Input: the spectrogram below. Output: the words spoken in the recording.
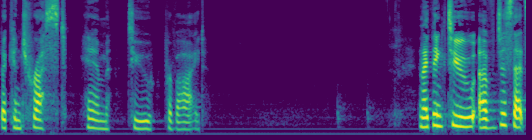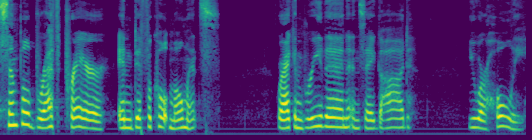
but can trust Him to provide. And I think too of just that simple breath prayer in difficult moments where I can breathe in and say, God, you are holy.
